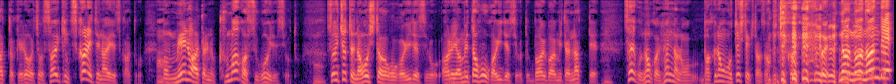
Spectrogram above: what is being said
あったけど、ちょっと最近疲れてないですか？と。もう目のあたりのクマがすごいですよと。それちょっと直した方がいいですよ。あれやめた方がいいですよって、バイバイみたいになって、最後なんか変なの爆弾落としてきたぞ、みたいな。な、な、なんで、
